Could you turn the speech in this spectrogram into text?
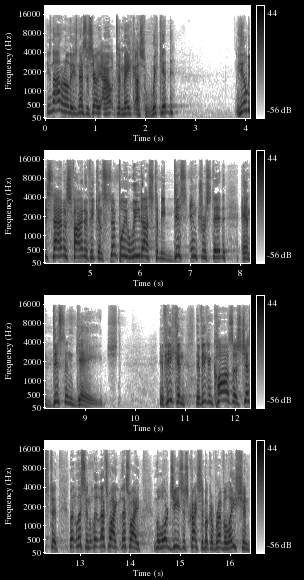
he's not, I don't know that he's necessarily out to make us wicked. He'll be satisfied if he can simply lead us to be disinterested and disengaged. If he can, if he can cause us just to listen, that's why that's why the Lord Jesus Christ, the book of Revelation,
